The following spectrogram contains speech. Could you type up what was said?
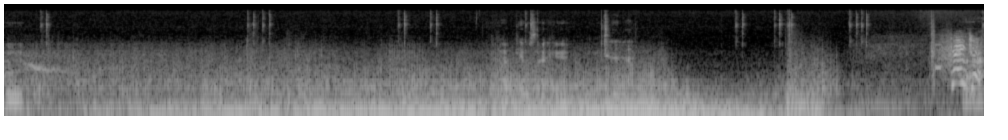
Hmm. Webcam's not here. Danger!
